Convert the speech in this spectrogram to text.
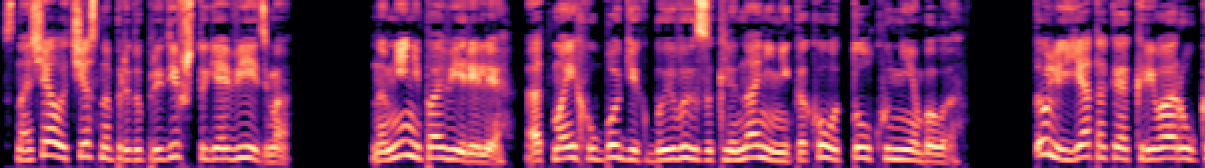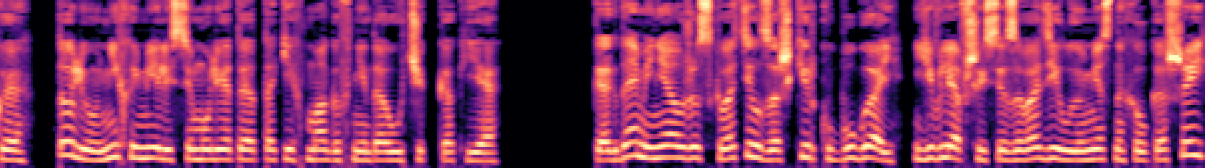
сначала честно предупредив, что я ведьма, но мне не поверили, от моих убогих боевых заклинаний никакого толку не было. То ли я такая криворукая, то ли у них имелись амулеты от таких магов-недоучек, как я. Когда меня уже схватил за шкирку бугай, являвшийся заводилой у местных алкашей,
